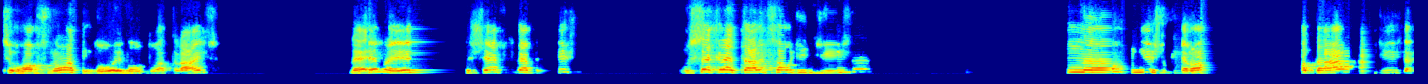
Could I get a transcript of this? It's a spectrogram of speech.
Que o Robson não aceitou e voltou atrás. Né? Ele, o chefe de gabinete, o secretário de saúde indígena, não, o ministro Queiroz, votar indígena,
